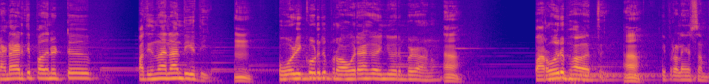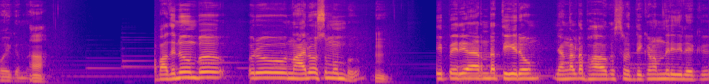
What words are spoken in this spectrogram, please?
രണ്ടായിരത്തി പതിനെട്ട് പതിനാലാം തീയതി ഉം, കോഴിക്കോട് ഒരു പ്രോഗ്രാം കഴിഞ്ഞ് വരുമ്പോഴാണ് ആ. പറവൂർ ഭാഗത്ത് ആ. ഈ പ്രളയം സംഭവിക്കുന്നത്. ആ. അപ്പൊ അതിനു മുമ്പ് ഒരു നാല് ദിവസം മുമ്പ് ഉം, ഈ പെരിയാറിന്റെ തീരവും ഞങ്ങളുടെ ഭാഗമൊക്കെ ശ്രദ്ധിക്കണം എന്ന രീതിയിലേക്ക്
